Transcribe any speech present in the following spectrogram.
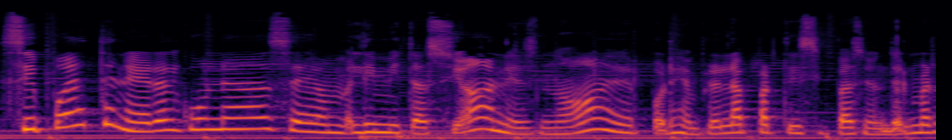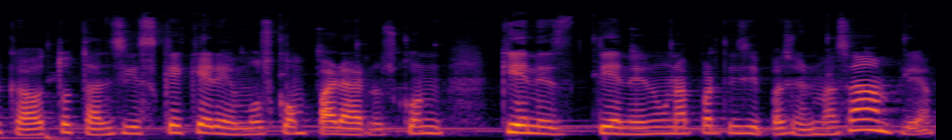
Sí puede tener algunas em, limitaciones, ¿no? Eh, por ejemplo, en la participación del mercado total, si es que queremos compararnos con quienes tienen una participación más amplia.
